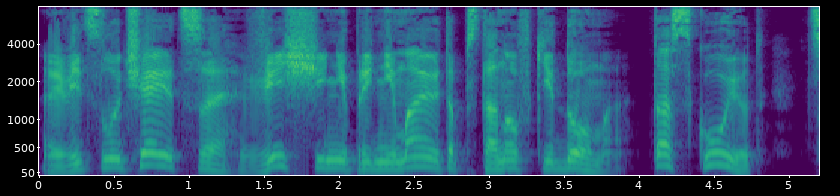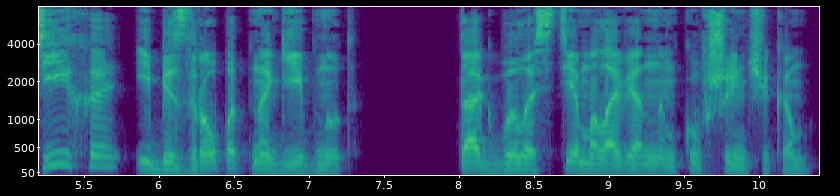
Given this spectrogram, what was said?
Ведь случается, вещи не принимают обстановки дома, тоскуют, тихо и безропотно гибнут. Так было с тем оловянным кувшинчиком.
